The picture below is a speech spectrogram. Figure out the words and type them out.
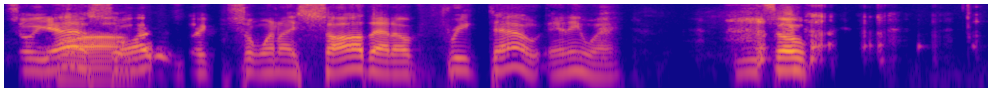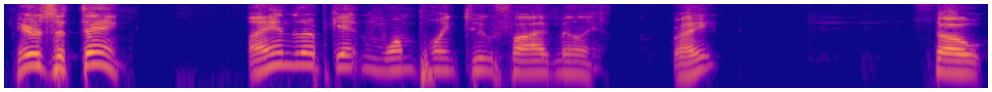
So yeah, so I was like, so when I saw that, I freaked out. Anyway, so here's the thing: I ended up getting 1.25 million, right? So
